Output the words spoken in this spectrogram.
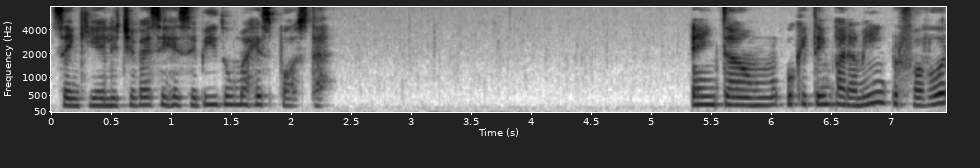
sem que ele tivesse recebido uma resposta. Então, o que tem para mim, por favor?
